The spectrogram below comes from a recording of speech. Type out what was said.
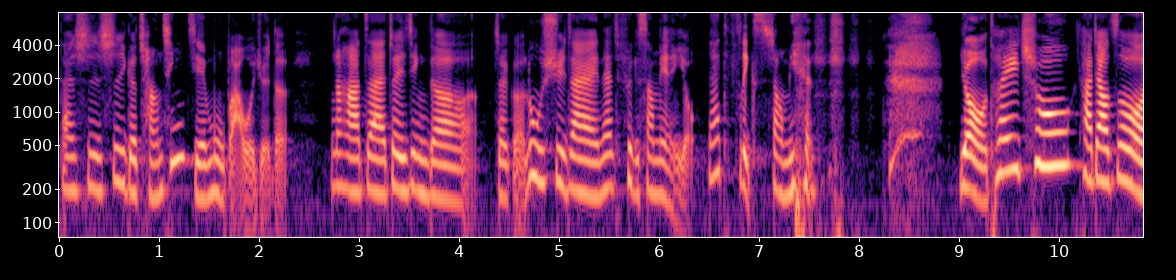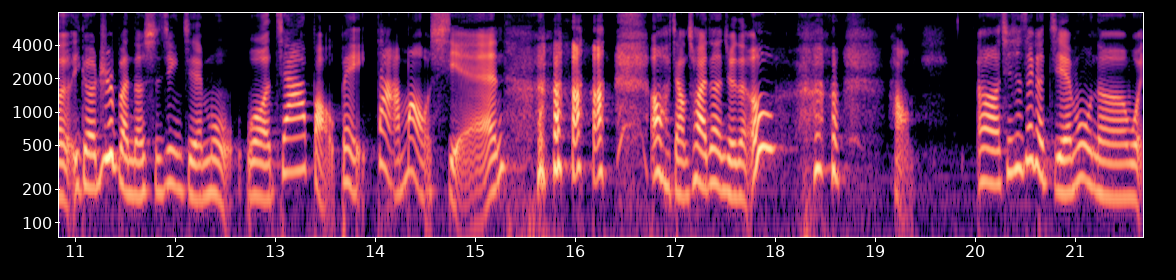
但是是一个常青节目吧，我觉得。那它在最近的这个陆续在 Netflix 上面有 Netflix 上面。有推出，它叫做一个日本的实境节目《我家宝贝大冒险》。哦，讲出来真的觉得哦，好，呃，其实这个节目呢，我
